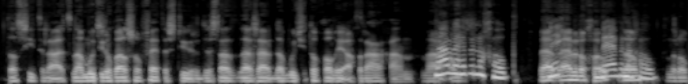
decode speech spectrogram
dat ziet eruit. Nou moet hij nog wel zo'n vette sturen. Dus dat, daar, zou, daar moet je toch wel weer achteraan gaan. Maar maar we anders- hebben nog hoop. we, nee, we hebben nog hoop. we hebben nog daarom- hoop. daarom.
